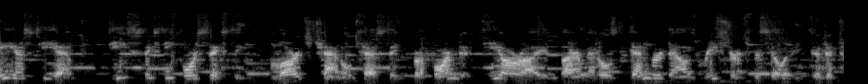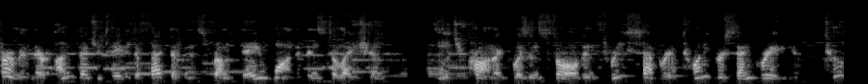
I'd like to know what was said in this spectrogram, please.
ASTM D6460 large channel testing performed at TRI Environmental's Denver Downs Research Facility to determine their unvegetated effectiveness from day one of installation. Each product was installed in three separate 20% gradient, two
